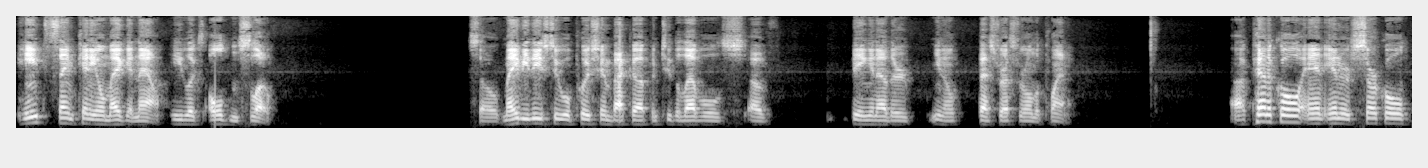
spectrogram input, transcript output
he ain't the same Kenny Omega now. He looks old and slow. So maybe these two will push him back up into the levels of being another, you know, best wrestler on the planet. Uh, Pinnacle and Inner Circle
